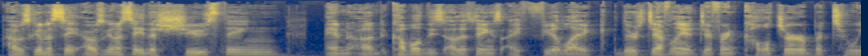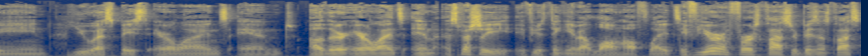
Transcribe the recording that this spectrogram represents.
I was gonna say I was gonna say the shoes thing and a couple of these other things. I feel like there's definitely a different culture between U.S. based airlines and other airlines, and especially if you're thinking about long haul flights. If you're in first class or business class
